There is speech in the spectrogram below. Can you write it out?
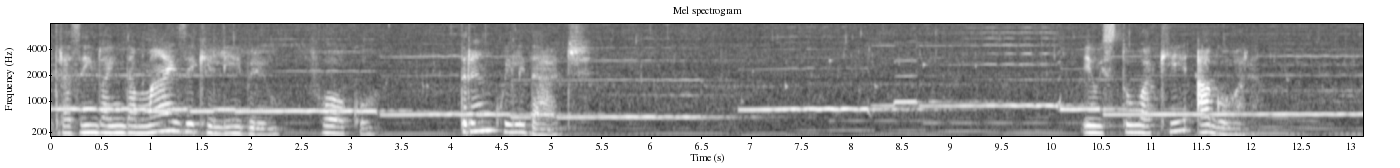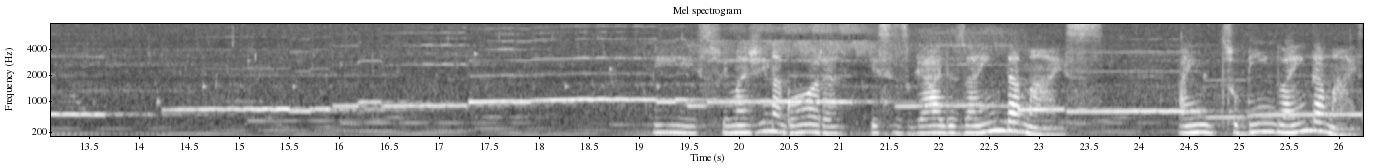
trazendo ainda mais equilíbrio, foco tranquilidade. Eu estou aqui agora. Isso, imagina agora esses galhos ainda mais, subindo ainda mais.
